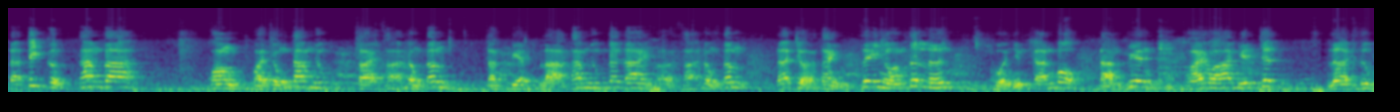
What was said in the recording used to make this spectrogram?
đã tích cực tham gia phòng và chống tham nhũng tại xã Đồng Tâm, đặc biệt là tham nhũng đất đai ở xã Đồng Tâm đã trở thành dây nhóm rất lớn của những cán bộ, đảng viên thoái hóa biến chất, lợi dụng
